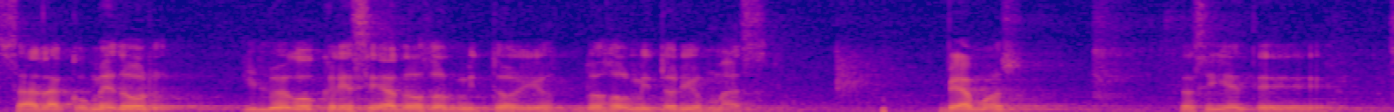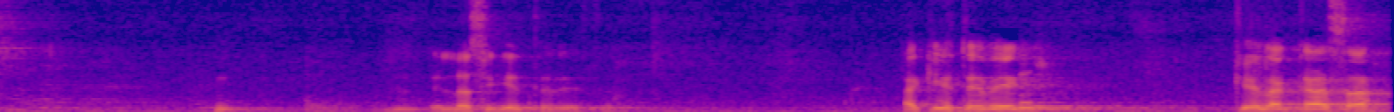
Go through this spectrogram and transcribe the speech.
sala, comedor, y luego crece a dos dormitorios, dos dormitorios más. Veamos la siguiente la siguiente de esto. Aquí ustedes ven que la casa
